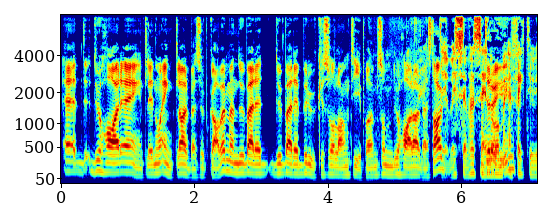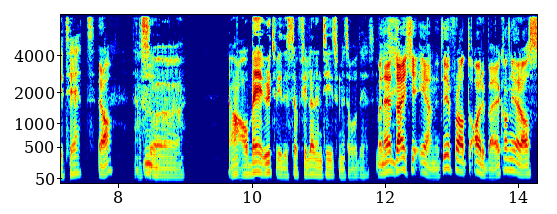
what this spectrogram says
eh, du har egentlig noen enkle arbeidsoppgaver, men du bare, du bare bruker så lang tid på dem som du har arbeidsdag? Det vil si noe om effektivitet. Ja. Altså Ja, Arbeidet utvides til å fylle den tid som er til rådighet. Men det er ikke enig til, for at arbeidet kan gjøres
